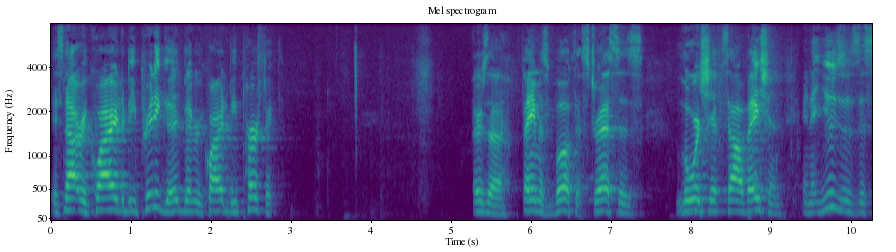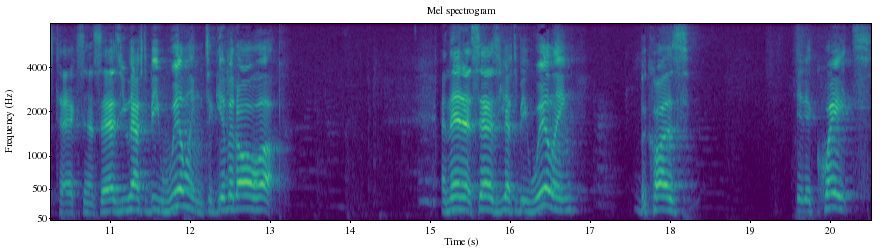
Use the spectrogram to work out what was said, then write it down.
it's not required to be pretty good, but required to be perfect. There's a famous book that stresses lordship salvation, and it uses this text and it says you have to be willing to give it all up. And then it says you have to be willing because it equates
